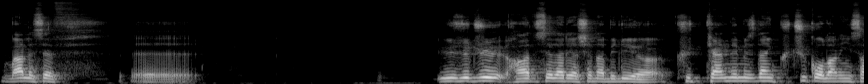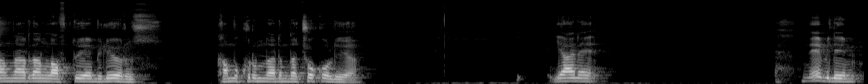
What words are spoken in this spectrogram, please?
maalesef e, üzücü hadiseler yaşanabiliyor. Kendimizden küçük olan insanlardan laf duyabiliyoruz. Kamu kurumlarında çok oluyor. Yani ne bileyim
